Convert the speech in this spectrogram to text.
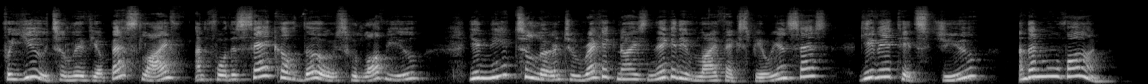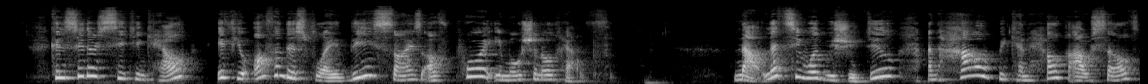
For you to live your best life and for the sake of those who love you, you need to learn to recognize negative life experiences, give it its due, and then move on. Consider seeking help if you often display these signs of poor emotional health. Now, let's see what we should do and how we can help ourselves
